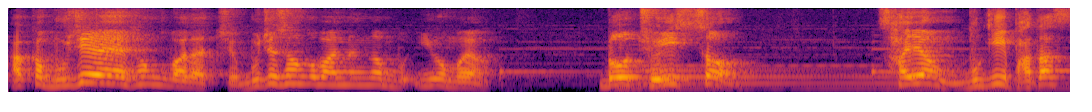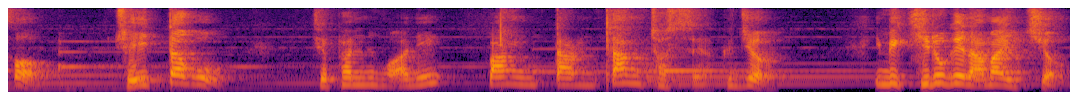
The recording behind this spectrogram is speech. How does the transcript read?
아까 무죄 선고받았죠. 무죄 선고받는 건 뭐- 이거 뭐야? 너 죄 있어. 사형, 무기 받았어. 죄 있다고 재판관이 빵땅땅 쳤어요. 그죠? 이미 기록에 남아있죠.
